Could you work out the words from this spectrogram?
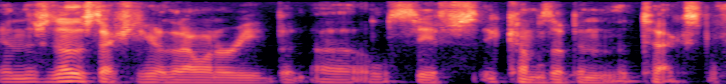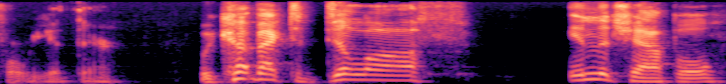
And there's another section here that I want to read, but uh, we'll see if it comes up in the text before we get there. We cut back to Dilaf in the chapel,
